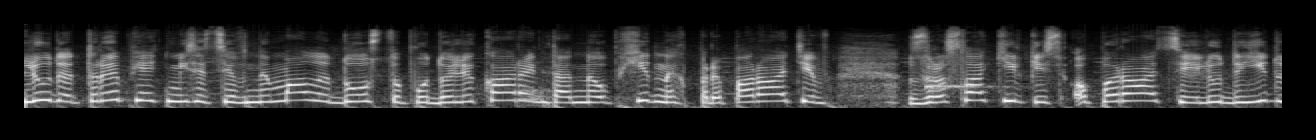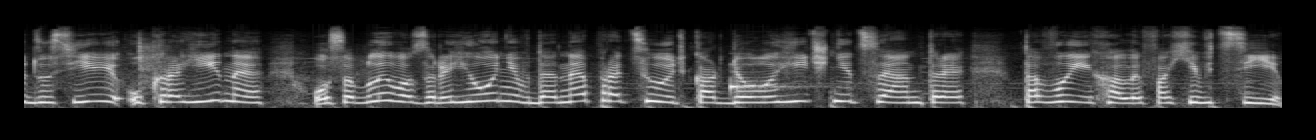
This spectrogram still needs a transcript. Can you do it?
Люди 3-5 місяців не мали доступу до лікарень та необхідних препаратів. Зросла кількість операцій. Люди їдуть з усієї України, особливо з регіонів, де не працюють кардіологічні центри, та виїхали фахівці.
